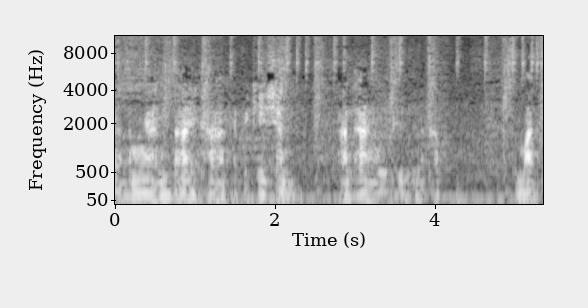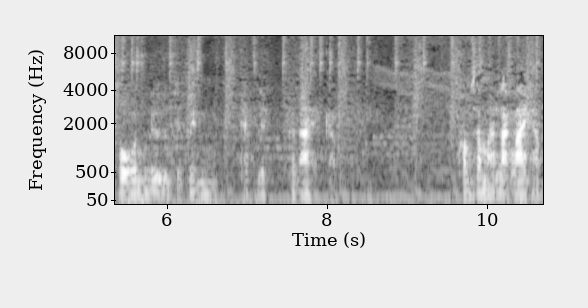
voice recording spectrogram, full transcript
การทำงานได้ทางแอปพลิเคชัน ผ่านทางมือถือนะครับ สมาร์ทโฟนหรือจะเป็นแท็บเล็ตก็ได้ครับ ความสามารถหลากหลายครับ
